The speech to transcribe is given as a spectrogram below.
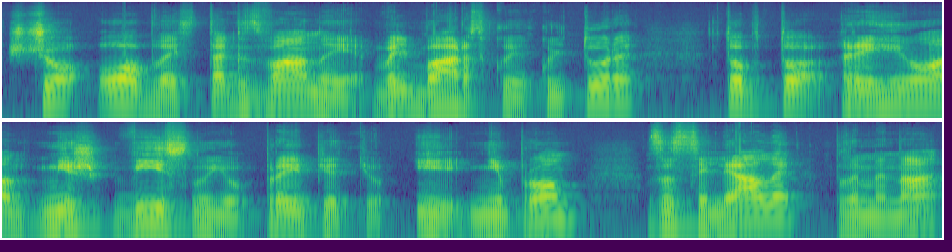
що область так званої вельбарської культури, тобто регіон між Вісною, Прип'яттю і Дніпром, заселяли племена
